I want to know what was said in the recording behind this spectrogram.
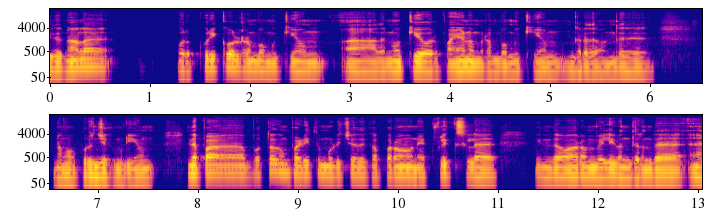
இதனால ஒரு குறிக்கோள் ரொம்ப முக்கியம். அதை நோக்கிய ஒரு பயணம் ரொம்ப முக்கியங்கிறத வந்து நம்ம புரிஞ்சுக்க முடியும். இந்த ப புத்தகம் படித்து முடித்ததுக்கப்புறம் நெட்ஃப்ளிக்ஸில் இந்த வாரம் வெளிவந்திருந்த அ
